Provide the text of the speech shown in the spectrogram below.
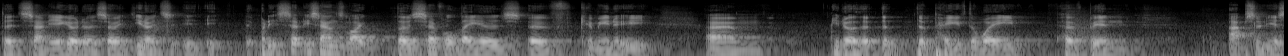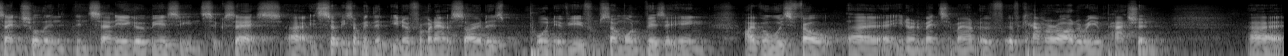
that San Diego does. So it, you know, it's it, it, but it certainly sounds like those several layers of community um, you know, that, that, that paved the way have been absolutely essential in, in San Diego beer scene success. Uh, it's certainly something that, you know, from an outsider's point of view, from someone visiting, I've always felt, uh, you know, an immense amount of, of camaraderie and passion. Uh,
